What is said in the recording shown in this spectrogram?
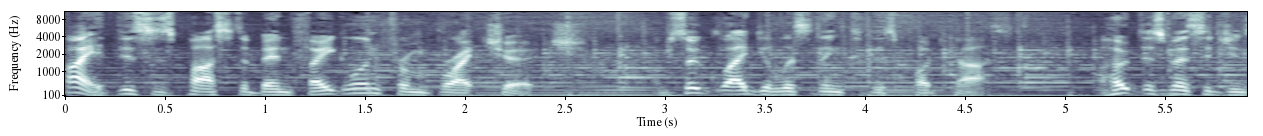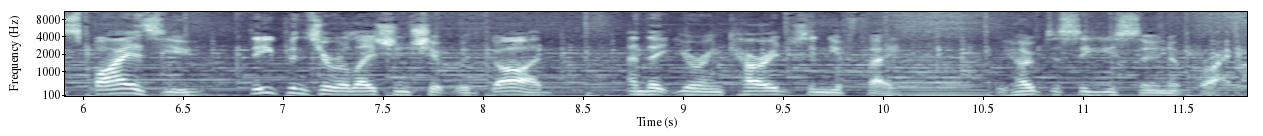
Hi, this is Pastor Ben Fagerland from Bright Church. I'm so glad you're listening to this podcast. I hope this message inspires you, deepens your relationship with God, and that you're encouraged in your faith. We hope to see you soon at Bright.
